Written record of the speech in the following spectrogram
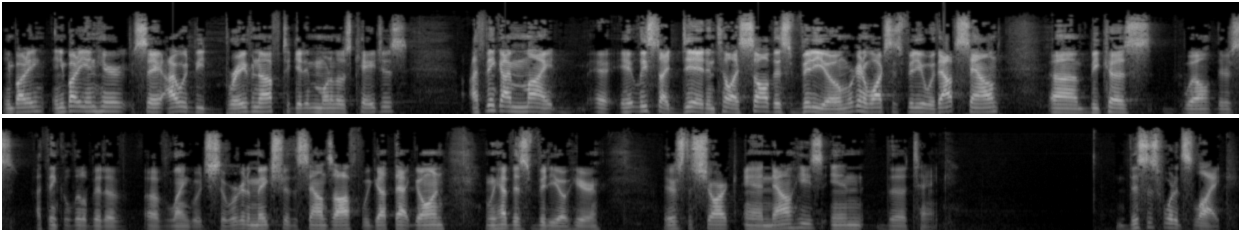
Anybody? Anybody in here say I would be brave enough to get in one of those cages? I think I might. At least I did until I saw this video. And we're going to watch this video without sound um, because, well, there's I think a little bit of, of language. So we're going to make sure the sound's off. We got that going, and we have this video here. There's the shark, and now he's in the tank. This is what it's like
